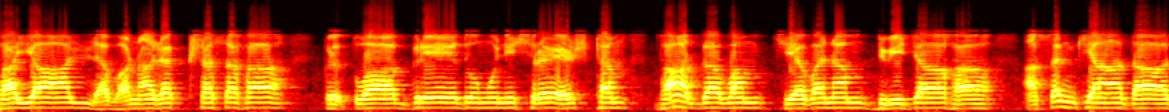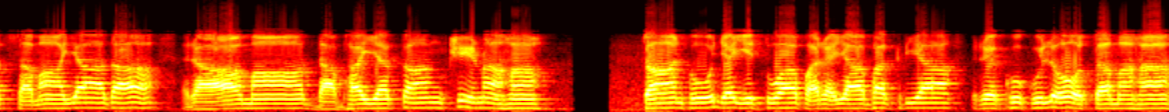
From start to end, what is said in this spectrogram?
भयाल्लवणरक्षसः कृत्वाग्रेदुमुनिश्रेष्ठं भार्गवं च्यवनं द्विजाः असङ्ख्यातात् समायादा रामादभयकाङ्क्षिणः। तान् पूजयित्वा परया भक्त्या रघुकुलोत्तमः।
